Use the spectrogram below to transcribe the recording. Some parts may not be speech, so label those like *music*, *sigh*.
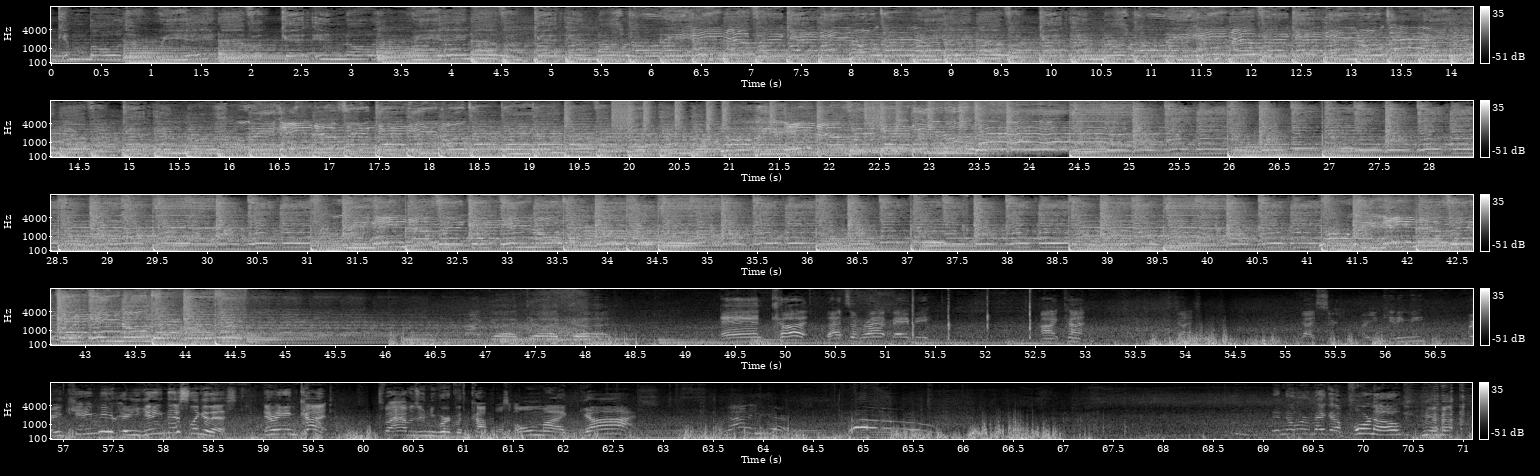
back in Boulder. We ain't And cut. That's a wrap, baby. Alright, cut. Guys, guys, ser- are you kidding me? Are you kidding me? Are you getting this? Look at this. Everything cut. That's what happens when you work with couples. Oh my gosh. I'm out of here. Woo! Didn't know we were making a porno. *laughs*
